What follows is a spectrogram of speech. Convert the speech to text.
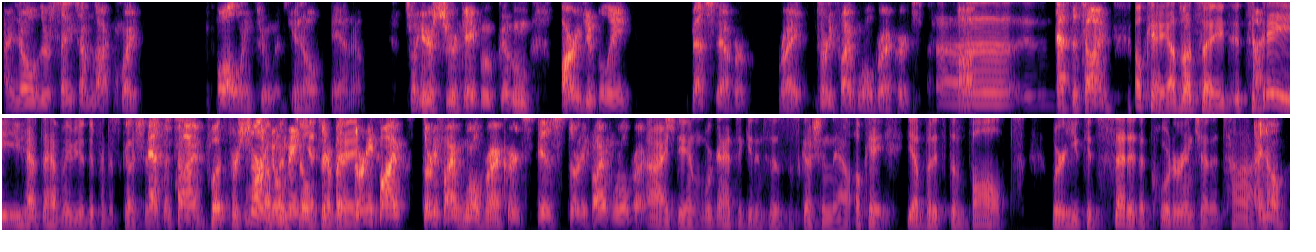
I know there's things I'm not quite following through with, you know, and uh, so here's Sergey Bubka, who arguably best ever, right? 35 world records uh, uh, at the time. Okay, I was about to say today you have to have maybe a different discussion at the time, but for sure Mondo up until today. There, but 35, 35 world records is 35 world records. All right, Dan, we're gonna have to get into this discussion now. Okay, yeah, but it's the vault where you could set it a quarter inch at a time. I know.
